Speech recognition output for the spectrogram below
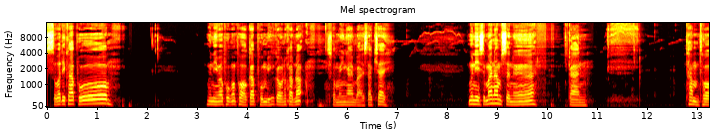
สวัสดีครับผมมื่อนี้มาพบมาพอกับผมอีกคือเก่านะครับเนาะสมัยงานบ่ายสักใช่มื่อนี้สมานำเสนอการทำทอ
